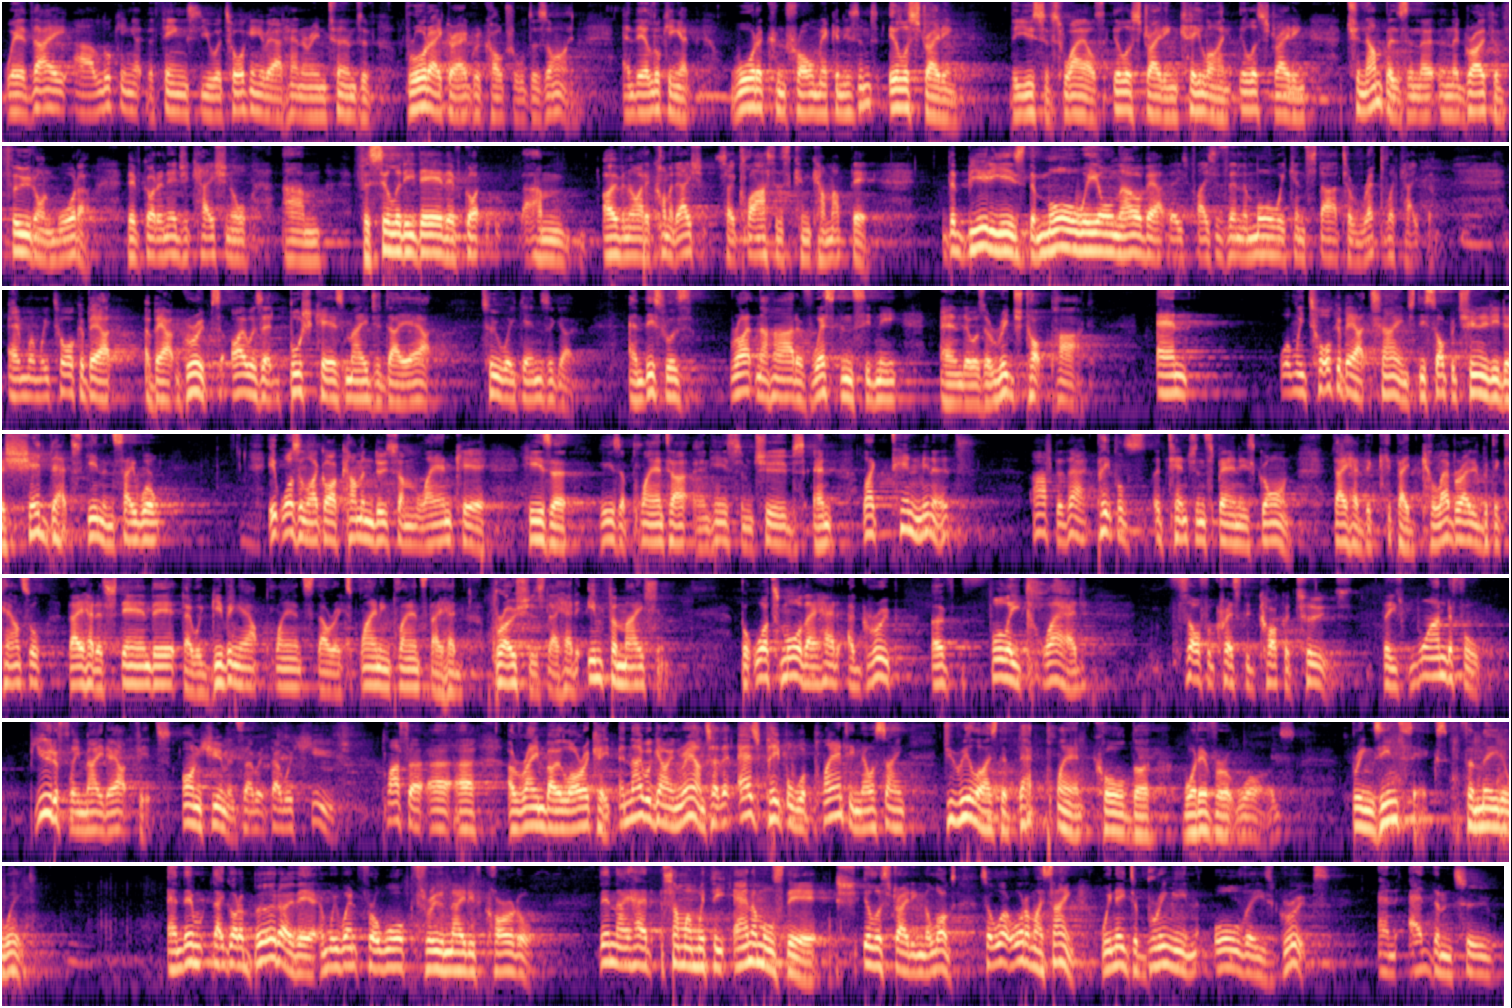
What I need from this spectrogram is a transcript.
where they are looking at the things you were talking about, Hannah, in terms of broadacre agricultural design. And they're looking at water control mechanisms, illustrating the use of swales, illustrating keyline, illustrating chinampas and the, and the growth of food on water. They've got an educational um, facility there. They've got um, overnight accommodation, so classes can come up there. The beauty is, the more we all know about these places, then the more we can start to replicate them. And when we talk about, about groups, I was at Bushcare's major day out two weekends ago, and this was right in the heart of Western Sydney, and there was a ridgetop park. And when we talk about change, this opportunity to shed that skin and say, well, it wasn't like, oh, come and do some land care. Here's a, here's a planter and here's some tubes. And like 10 minutes after that, people's attention span is gone. They had the, they'd collaborated with the council. They had a stand there. They were giving out plants. They were explaining plants. They had brochures. They had information. But what's more, they had a group of fully clad sulphur crested cockatoos, these wonderful, beautifully made outfits on humans. They were, they were huge, plus a, a, a rainbow lorikeet. And they were going around so that as people were planting, they were saying, Do you realise that that plant called the whatever it was brings insects for me to eat? And then they got a birdo there, and we went for a walk through the native corridor. Then they had someone with the animals there illustrating the logs. So, what, what am I saying? We need to bring in all these groups and add them to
